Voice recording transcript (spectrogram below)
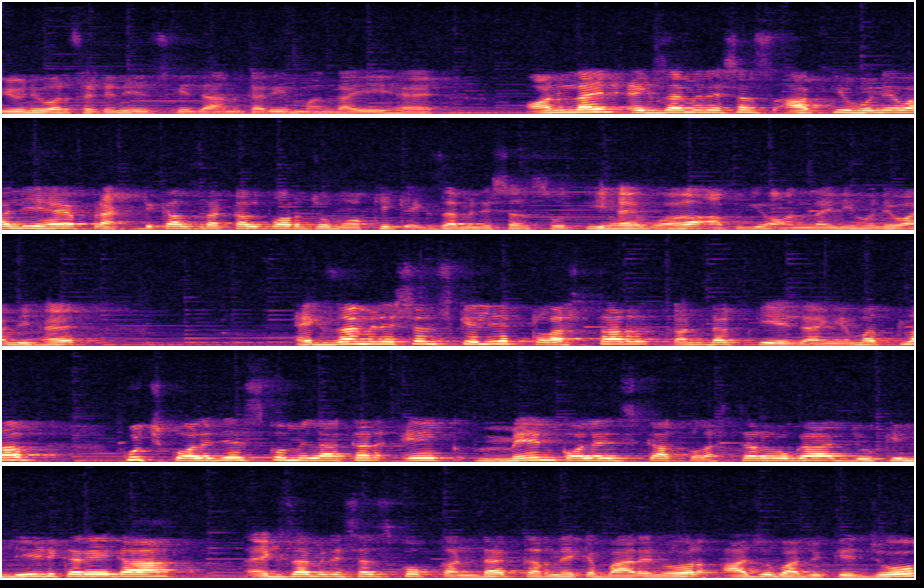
यूनिवर्सिटी ने इसकी जानकारी मंगाई है। ऑनलाइन एग्जामिनेशन आपकी होने वाली है, प्रैक्टिकल प्रकल्प और जो मौखिक एग्जामिनेशन होती है, वह आपकी ऑनलाइन ही होने वाली है। एग्जामिनेशन के लिए क्लस्टर कंडक्ट किए जाएँगे। मतलब कुछ कॉलेजेस को मिलाकर एक मेन कॉलेज का क्लस्टर होगा, जो कि लीड करेगा एग्जामिनेशंस को कंडक्ट करने के बारे में, और आजू बाजू के जो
